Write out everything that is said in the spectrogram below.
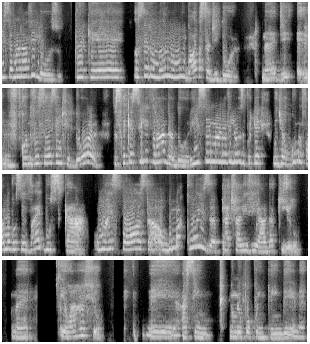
isso é maravilhoso, porque o ser humano não gosta de dor né? De, é, quando você sente dor, você quer se livrar da dor. Isso é maravilhoso, porque de alguma forma você vai buscar uma resposta, alguma coisa para te aliviar daquilo, né? Eu acho, é, assim, no meu pouco entender, né?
